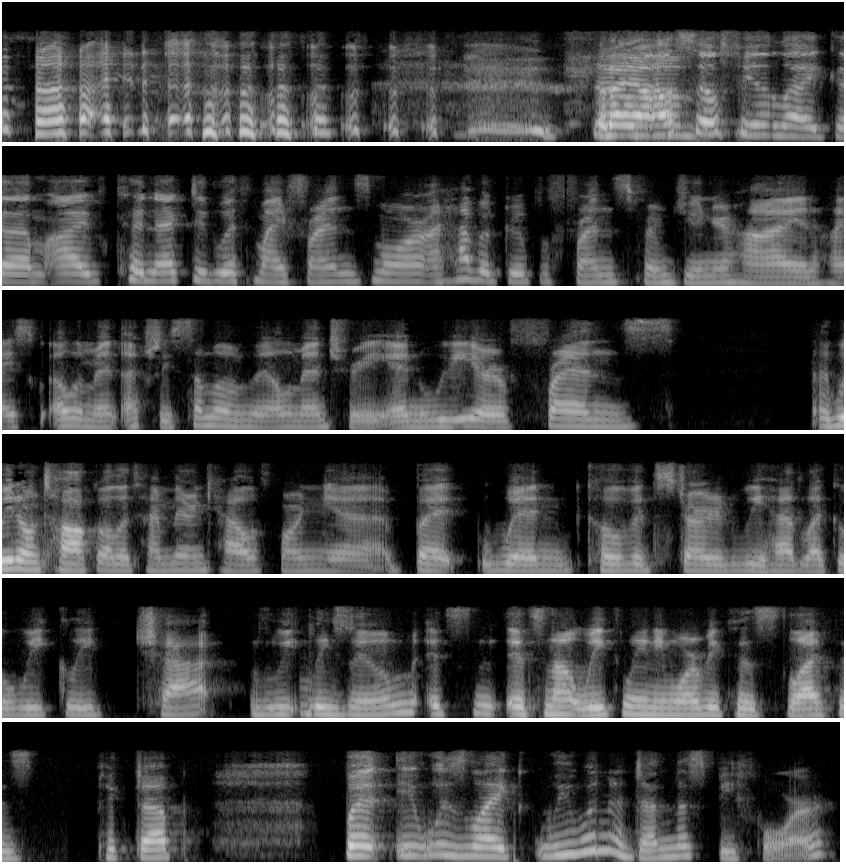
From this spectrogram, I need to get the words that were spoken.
I know. But I So, um, also feel like um, I've connected with my friends more. I have a group of friends from junior high and high school, element actually some of them elementary, and we are friends. Like we don't talk all the time. They're in California, but when COVID started, we had like a weekly chat, weekly Zoom. It's it's not weekly anymore because life has picked up. But it was like we wouldn't have done this before,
